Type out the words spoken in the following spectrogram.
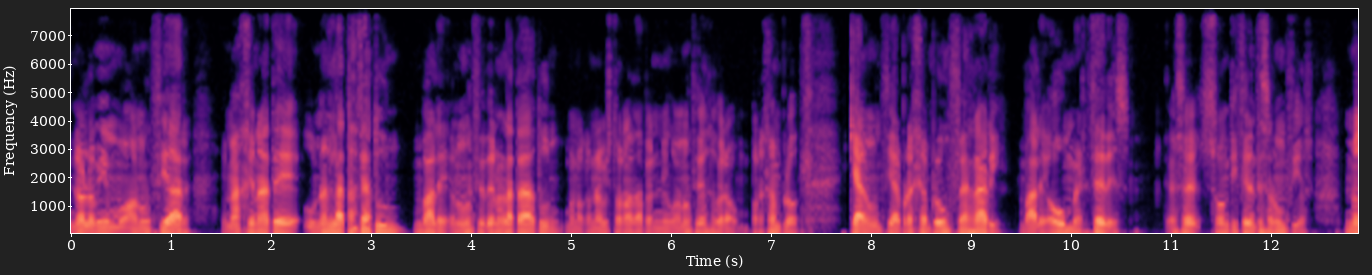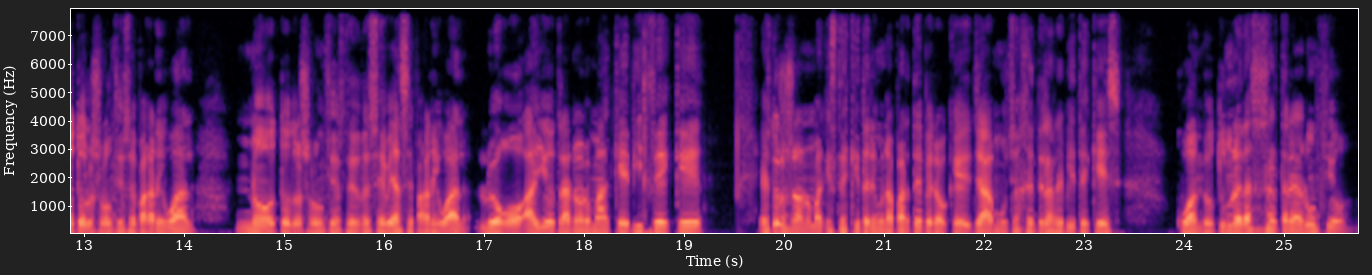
No es lo mismo anunciar, imagínate, unas latas de atún, ¿vale? Un anuncio de una lata de atún, bueno, que no he visto nada, pero ningún anuncio de eso, pero, por ejemplo, que anunciar, por ejemplo, un Ferrari, ¿vale? O un Mercedes. Entonces, son diferentes anuncios. No todos los anuncios se pagan igual, no todos los anuncios de donde se vean se pagan igual. Luego hay otra norma que dice que... Esto no es una norma que esté escrita en ninguna parte, pero que ya mucha gente la repite, que es cuando tú no le das a saltar el anuncio,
